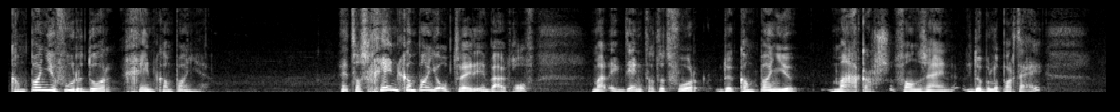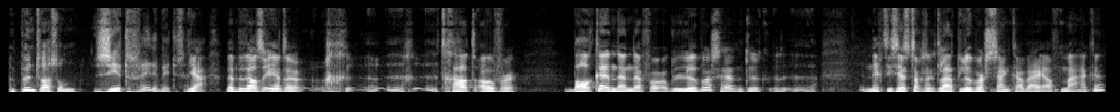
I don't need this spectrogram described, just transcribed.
Campagne voeren door geen campagne. Het was geen campagne optreden in Buitenhof. Maar ik denk dat het voor de campagnemakers van zijn dubbele partij een punt was om zeer tevreden mee te zijn. Ja, we hebben wel eens eerder eh, het gehad over Balken en daarvoor ook Lubbers. Hè. Natuurlijk, eh, in 1986 laat Lubbers zijn karwei afmaken.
